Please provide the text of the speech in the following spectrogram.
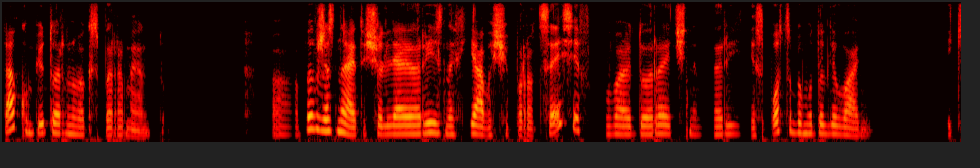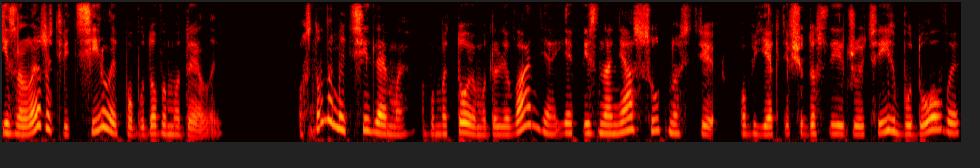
та комп'ютерному експерименту. Е, Ви вже знаєте, що для різних явищ і процесів бувають доречними різні способи моделювання, які залежать від цілей побудови моделей. Основними цілями або метою моделювання є пізнання сутності об'єктів, що досліджуються, їх будови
